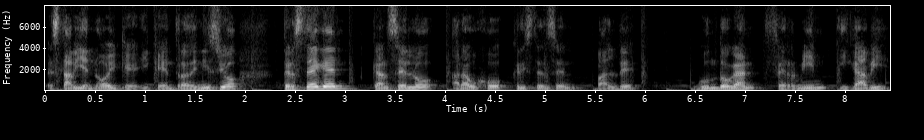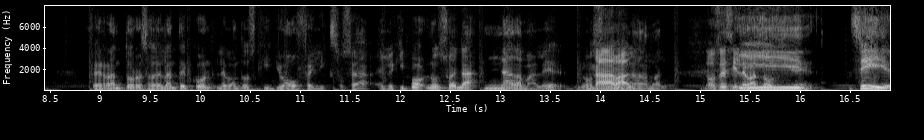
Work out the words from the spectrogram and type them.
está bien, ¿no? Y que, y que entra de inicio. Ter Stegen, Cancelo, Araujo, Christensen, Valde, Gundogan, Fermín y Gaby. Ferran Torres adelante con Lewandowski y Joao Félix. O sea, el equipo no suena nada mal, ¿eh? No Nada suena mal. nada mal. No sé si Lewandowski. Y- ¿eh? Sí,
